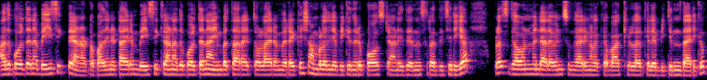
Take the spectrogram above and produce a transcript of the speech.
അതുപോലെ തന്നെ ബേസിക് പേ ആണ് കേട്ടോ. പതിനെട്ടായിരം ബേസിക് ആണ്. അതുപോലെ തന്നെ അമ്പത്താറായിരത്തി തൊള്ളായിരം വരെയൊക്കെ ശമ്പളം ലഭിക്കുന്ന ഒരു പോസ്റ്റാണ് ഇതെന്ന് ശ്രദ്ധിച്ചിരിക്കുക. പ്ലസ് ഗവൺമെന്റ് അലവൻസും കാര്യങ്ങളൊക്കെ ബാക്കിയുള്ളതൊക്കെ ലഭിക്കുന്നതായിരിക്കും.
